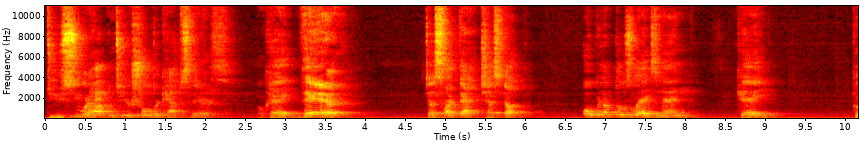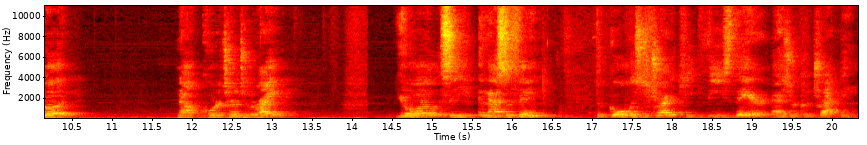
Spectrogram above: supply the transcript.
Do you see what happened to your shoulder caps there? Okay? There. Just like that. Chest up. Open up those legs, man. Okay? Good. Now, quarter turn to the right. You don't want to see, and that's the thing. The goal is to try to keep these there as you're contracting.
